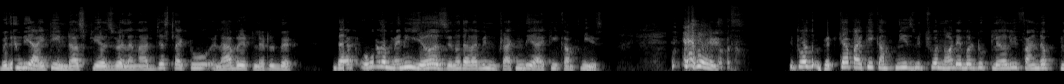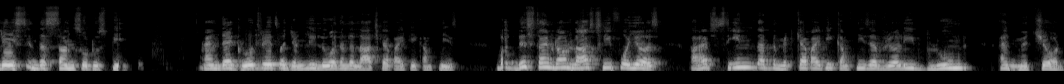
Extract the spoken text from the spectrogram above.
within the IT industry as well. And I'd just like to elaborate a little bit that over the many years, you know, that I've been tracking the IT companies, it was the mid-cap IT companies which were not able to clearly find a place in the sun, so to speak, and their growth rates Mhm. were generally lower than the large-cap IT companies. But this time around, last three, four years, I have seen that the mid-cap IT companies have really bloomed and matured,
